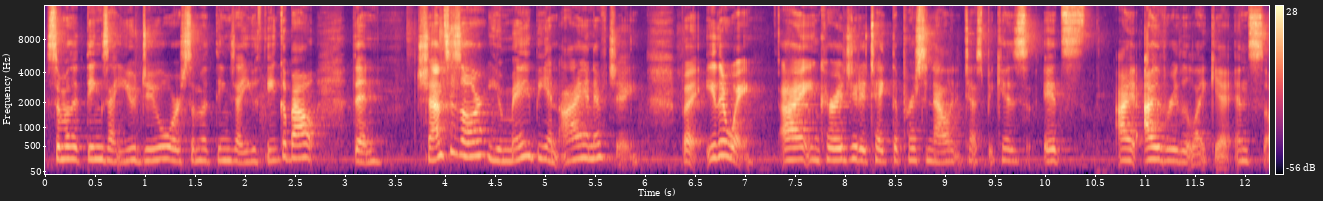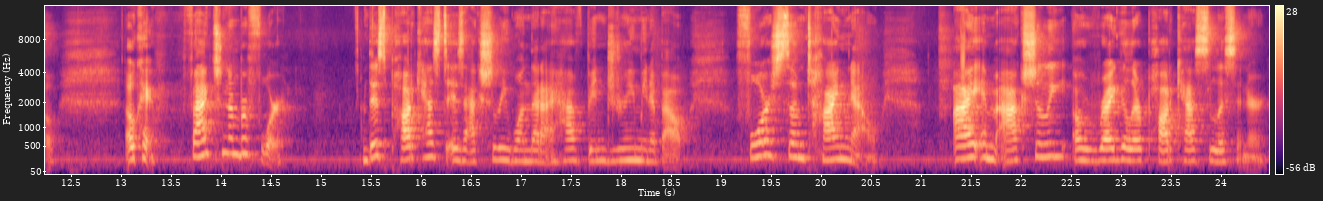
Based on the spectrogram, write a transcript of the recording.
some of the things that you do or some of the things that you think about, then chances are you may be an INFJ. But either way, I encourage you to take the personality test because it's I I really like it. And so okay, fact number 4. This podcast is actually one that I have been dreaming about for some time now. I am actually a regular podcast listener.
